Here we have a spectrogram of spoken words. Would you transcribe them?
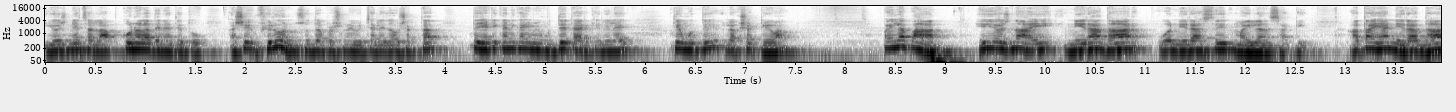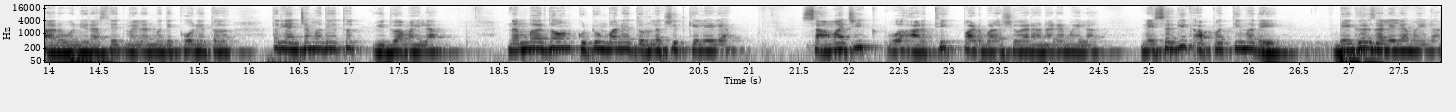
योजनेचा लाभ कोणाला देण्यात येतो? असे फिरून सुद्धा प्रश्न विचारले जाऊ शकतात. तर या ठिकाणी काही मी मुद्दे तयार केलेले आहेत. ते मुद्दे लक्षात ठेवा. पहिला पहा ही योजना आहे निराधार व निराश्रित महिलांसाठी. आता ह्या निराधार व निराश्रित महिलांमध्ये कोण येतं? तर यांच्यामध्ये येतं विधवा महिला. नंबर दोन कुटुंबाने दुर्लक्षित केलेल्या सामाजिक व आर्थिक पाठबळाशिवाय राहणाऱ्या महिला नैसर्गिक आपत्तीमध्ये बेघर झालेल्या महिला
